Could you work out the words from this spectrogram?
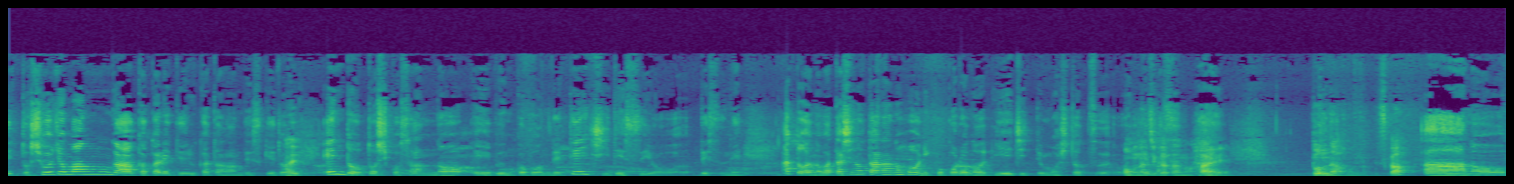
ー、と少女漫画描かれている方なんですけど、はい。遠藤敏子さんの、えー文庫本で「天使ですよ」ですね。あとあの私の棚の方に「心の家路」ってもう一つ同じ方のはい、どんな本なんですか？あの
